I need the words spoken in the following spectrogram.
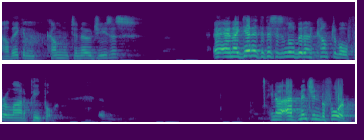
how they can come to know Jesus. And I get it that this is a little bit uncomfortable for a lot of people. You know, I've mentioned before,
